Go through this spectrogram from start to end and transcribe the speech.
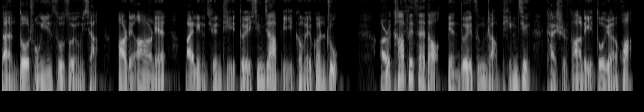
但多重因素作用下，二零二二年白领群体对性价比更为关注，而咖啡赛道面对增长瓶颈，开始发力多元化。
